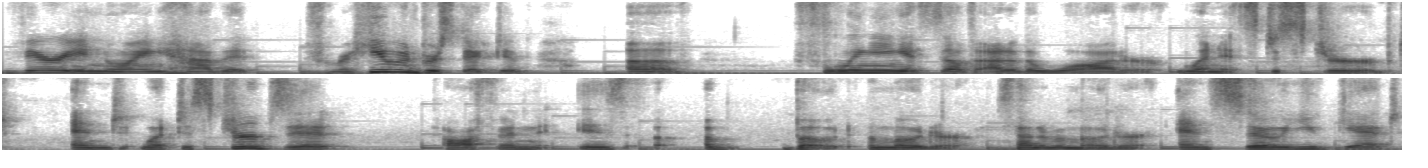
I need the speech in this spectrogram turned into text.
very annoying habit, from a human perspective, of flinging itself out of the water when it's disturbed. And what disturbs it often is a, boat, a motor, sound of a motor. And so you get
